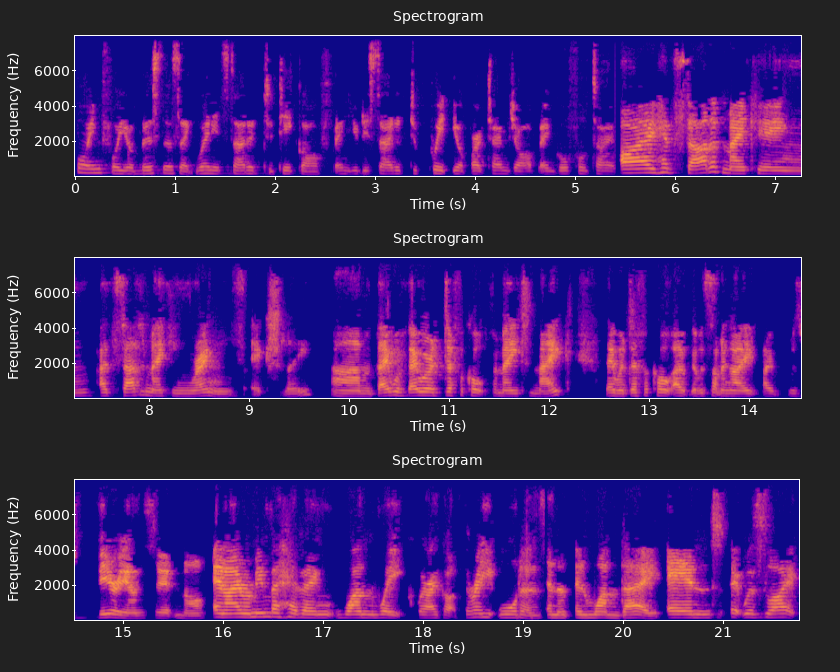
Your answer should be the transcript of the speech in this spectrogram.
point for your business, like when it started to take off and you decided to quit your part-time job and go full-time? I had started making, I'd started making rings actually. Um, they were, they were difficult for me to make. They were difficult. I, it was something I, I was very uncertain of. And I remember having one week where I got three orders in, in one day and it was like,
